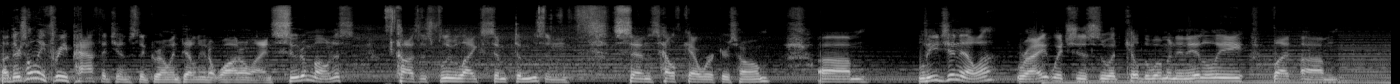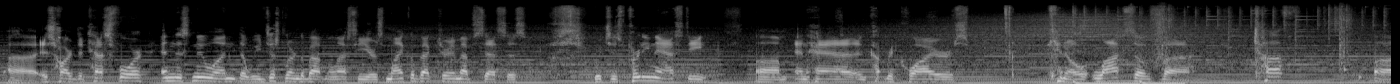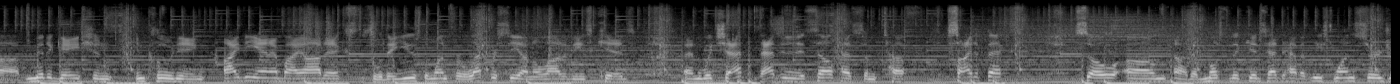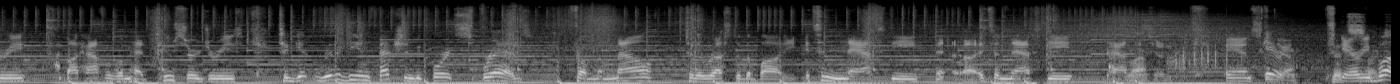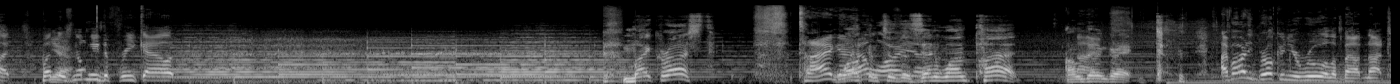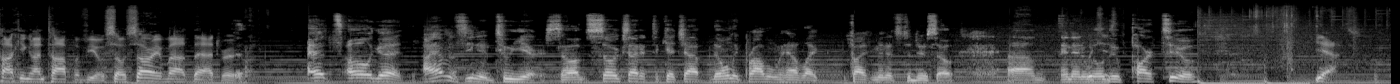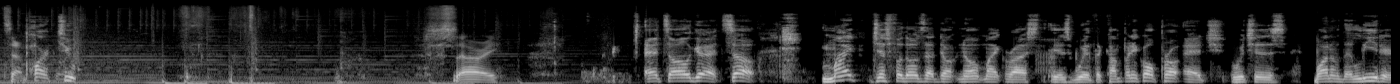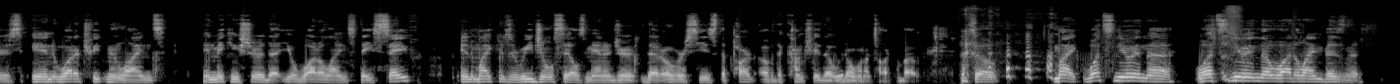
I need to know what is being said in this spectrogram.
Uh, there's only three pathogens that grow in unit water lines. Pseudomonas causes flu-like symptoms and sends healthcare workers home. Um, Legionella, right, which is what killed the woman in Italy, but um, uh, is hard to test for. And this new one that we just learned about in the last few years, Mycobacterium abscessus, which is pretty nasty um, and, and requires, you know, lots of uh, tough uh, mitigation, including IV antibiotics. So they use the one for leprosy on a lot of these kids, and which that, that in itself has some tough side effects. So um, uh, the, most of the kids had to have at least one surgery. About half of them had two surgeries to get rid of the infection before it spreads from the mouth to the rest of the body. It's a nasty, uh, it's a nasty pathogen wow. and scary, yeah, scary. But but yeah. there's no need to freak out. Mike Rust. Tiger, welcome to the you? Zen One Pod. I'm nice. doing great. I've already broken your rule about not talking on top of you, so sorry about that. It's all good. I haven't seen you in two years, so I'm so excited to catch up. The only problem we have like five minutes to do so, um, and then Which we'll is... do part two. Yeah, so part two. Sorry. It's all good. So, Mike, just for those that don't know, Mike Rust is with a company called ProEdge, which is one of the leaders in water treatment lines in making sure that your water line stays safe. And Mike is a regional sales manager that oversees the part of the country that we don't want to talk about. So, Mike, what's new in the what's new in the water line business?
